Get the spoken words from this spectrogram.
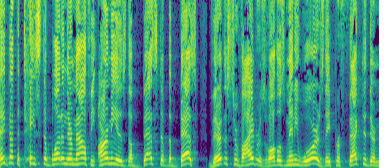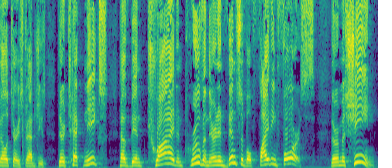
They've got the taste of blood in their mouth. The army is the best of the best. They're the survivors of all those many wars. They perfected their military strategies. Their techniques have been tried and proven. They're an invincible fighting force. They're a machine.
